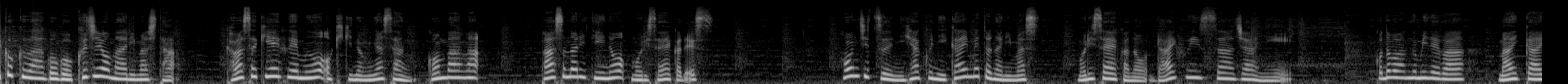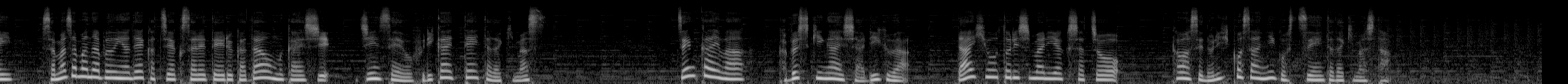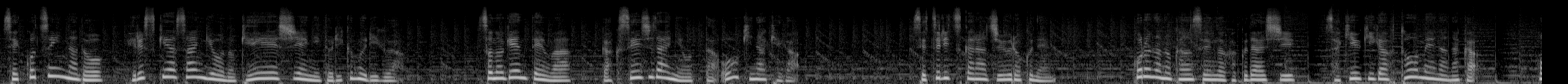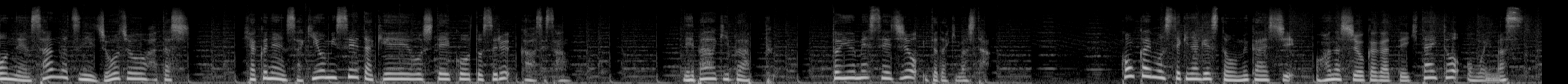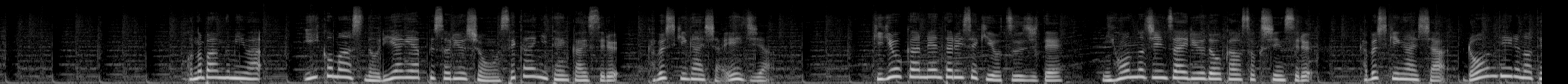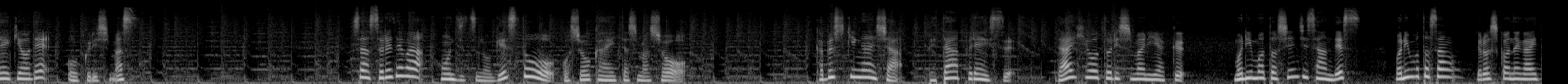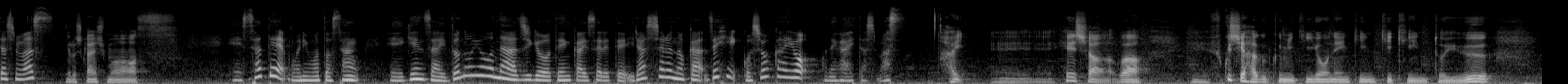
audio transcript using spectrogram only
時刻は午後9時を回りました。川崎 FM をお聞きの皆さんこんばんは。パーソナリティの森さやかです。本日202回目となります森さやかの Life is a Journey この番組では毎回さまざまな分野で活躍されている方をお迎えし人生を振り返っていただきます。前回は株式会社リグア代表取締役社長川瀬紀彦さんにご出演いただきました。接骨院などヘルスケア産業の経営支援に取り組むリグア。その原点は学生時代に負った大きな怪我。設立から16年。コロナの感染が拡大し先行きが不透明な中本年3月に上場を果たし100年先を見据えた経営をしていこうとする川瀬さん。ネバーギブアップというメッセージをいただきました。今回も素敵なゲストをお迎えしお話を伺っていきたいと思います。この番組は e コマースの売上アップソリューションを世界に展開する株式会社エイジア。企業間レンタル移籍を通じて日本の人材流動化を促進する株式会社ローンディールの提供でお送りします。さあそれでは本日のゲストをご紹介いたしましょう。株式会社ベタープレイス。代表取締役森本真二さんです。森本さんよろしくお願いいたします。よろしくお願いします。えー、さて森本さん、えー、現在どのような事業を展開されていらっしゃるのかぜひご紹介をお願いいたします。はい、えー、弊社は、えー、福祉育み企業年金基金という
